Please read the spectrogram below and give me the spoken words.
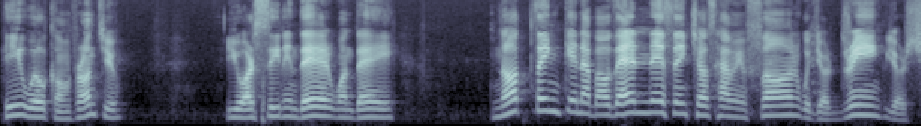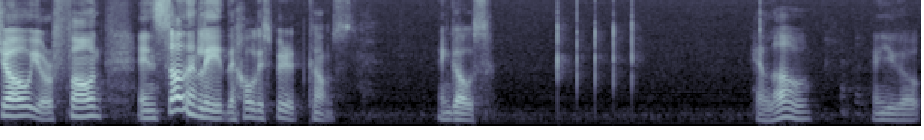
He will confront you. You are sitting there one day, not thinking about anything, just having fun with your drink, your show, your phone, and suddenly the Holy Spirit comes and goes, Hello. And you go,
